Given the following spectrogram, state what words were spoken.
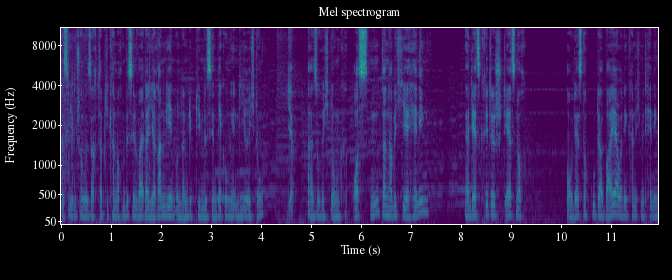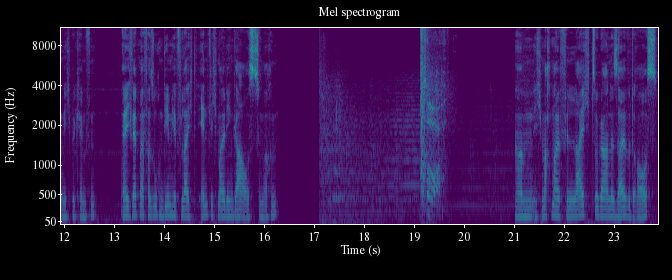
das ich eben schon gesagt habe, die kann noch ein bisschen weiter hier rangehen und dann gibt die ein bisschen Deckung in die Richtung. Yep. Also Richtung Osten. Dann habe ich hier Henning. Ja, der ist kritisch. Der ist noch... Oh, der ist noch gut dabei, aber den kann ich mit Henning nicht bekämpfen. Ja, ich werde mal versuchen, dem hier vielleicht endlich mal den Gar auszumachen. Ähm, ich mache mal vielleicht sogar eine Salve draus.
